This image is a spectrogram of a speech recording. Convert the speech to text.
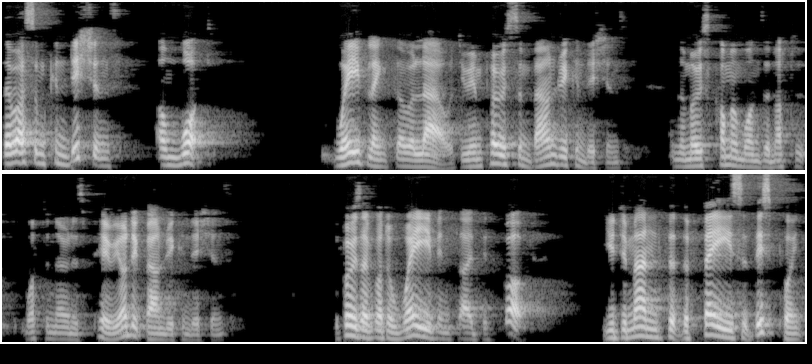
there are some conditions on what wavelengths are allowed. You impose some boundary conditions and the most common ones are not what are known as periodic boundary conditions. Suppose I've got a wave inside this box. You demand that the phase at this point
